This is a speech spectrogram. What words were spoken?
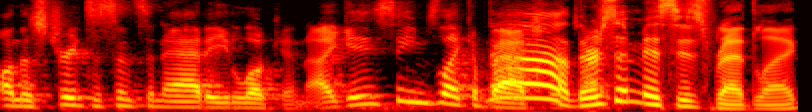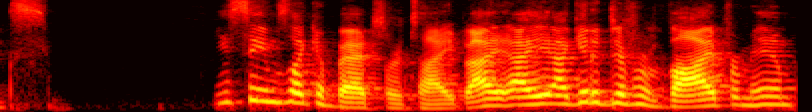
on the streets of Cincinnati looking. Like he seems like a bachelor. Ah, there's a Mrs. Redlegs. He seems like a bachelor type. I, I I get a different vibe from him.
